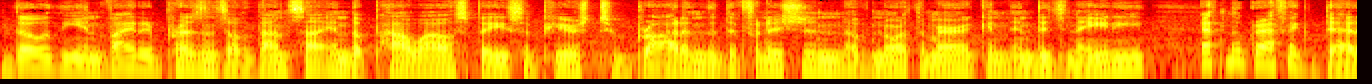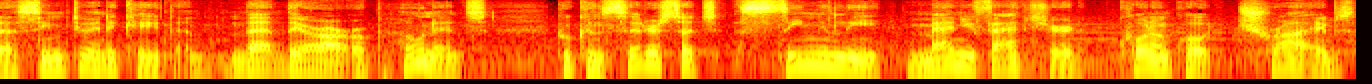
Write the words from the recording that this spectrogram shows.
Though the invited presence of danza in the powwow space appears to broaden the definition of North American indigeneity, ethnographic data seem to indicate that there are opponents who consider such seemingly manufactured quote unquote tribes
